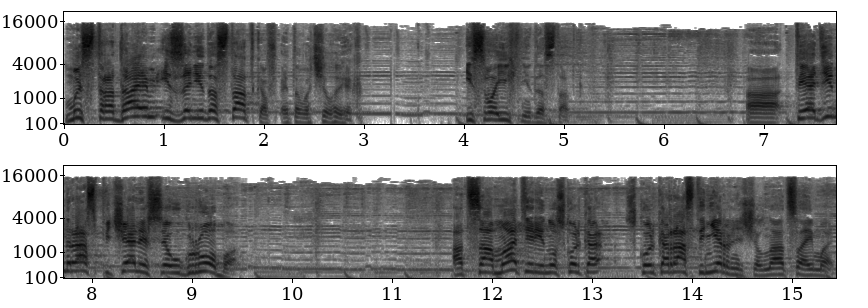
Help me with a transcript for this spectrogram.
мы страдаем из-за недостатков этого человека и своих недостатков. А, ты один раз печалишься у гроба отца, матери, но сколько, сколько раз ты нервничал на отца и мать.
